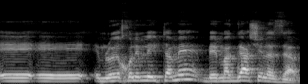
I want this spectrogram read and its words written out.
אה, אה, הם לא יכולים להיטמא במגע של הזהב.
